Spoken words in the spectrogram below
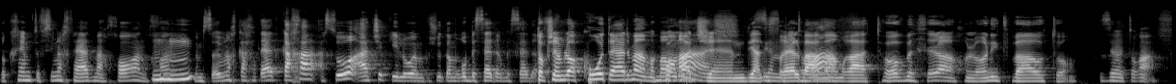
לוקחים, תופסים לך את היד מאחורה, נכון? מהמם. ומסובבים לך ככה את היד, ככה עשו עד שכאילו הם פשוט אמרו בסדר, בסדר. טוב שהם לא עקרו את היד מהמקום עד ממש, שמדינת זה ישראל באה. ואמרה, טוב, בסדר, אנחנו לא נתבע אותו. זה מטורף.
